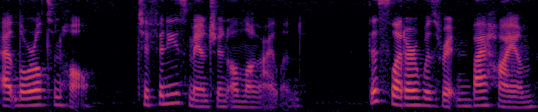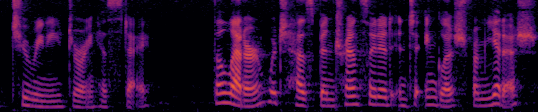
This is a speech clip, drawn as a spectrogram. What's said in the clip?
at Laurelton Hall, Tiffany's mansion on Long Island. This letter was written by Chaim to Renee during his stay. The letter, which has been translated into English from Yiddish,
